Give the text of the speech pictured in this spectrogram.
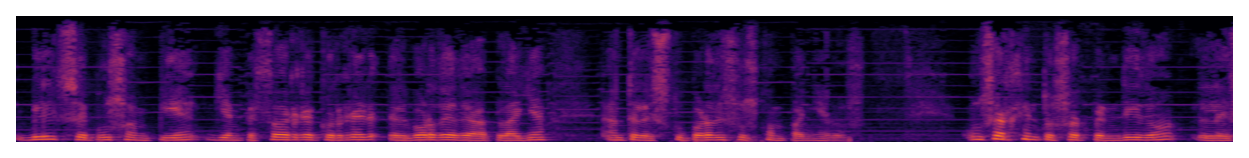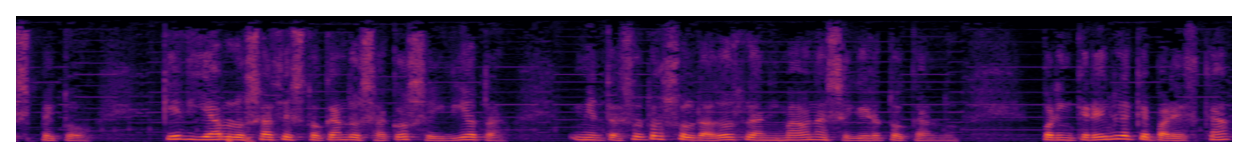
Bill se puso en pie y empezó a recorrer el borde de la playa ante el estupor de sus compañeros. Un sargento sorprendido le espetó ¿Qué diablos haces tocando esa cosa, idiota? mientras otros soldados le animaban a seguir tocando. Por increíble que parezca,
